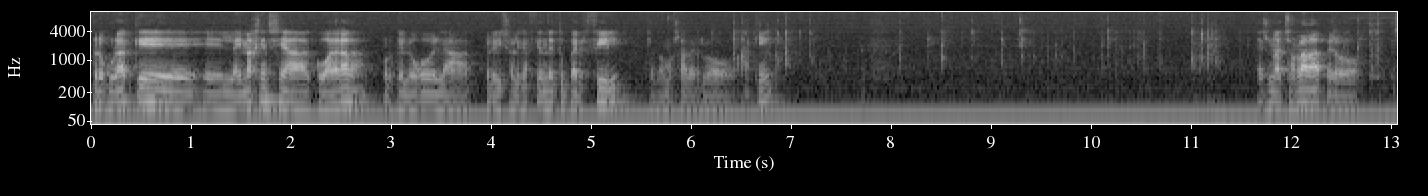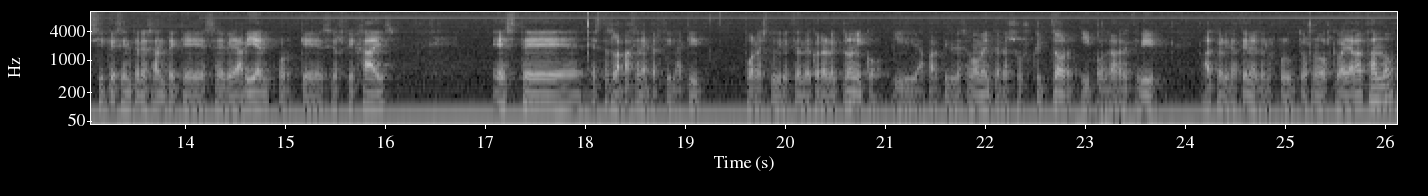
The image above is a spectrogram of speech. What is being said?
Procurad que eh, la imagen sea cuadrada porque luego la previsualización de tu perfil, vamos a verlo aquí, es una chorrada, pero sí que es interesante que se vea bien porque si os fijáis, este, esta es la página de perfil. Aquí pones tu dirección de correo electrónico y a partir de ese momento eres suscriptor y podrás recibir actualizaciones de los productos nuevos que vaya lanzando.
